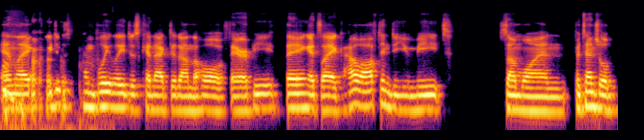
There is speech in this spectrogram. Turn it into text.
And like we just completely just connected on the whole therapy thing. It's like how often do you meet someone potential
